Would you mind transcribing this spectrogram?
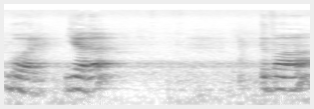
Gore. Jedan. Dva.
